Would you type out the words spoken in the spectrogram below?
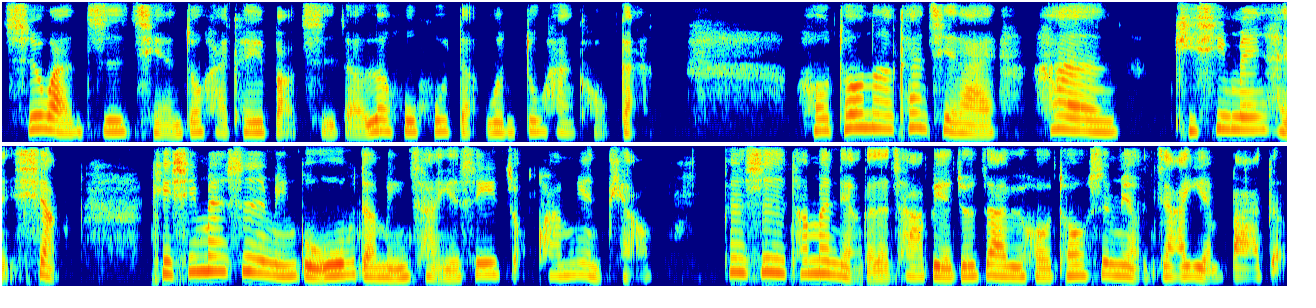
吃完之前都还可以保持的热乎乎的温度和口感。猴头呢，看起来和 Kishimen 很像，Kishimen 是名古屋的名产，也是一种宽面条。但是它们两个的差别就在于猴头是没有加盐巴的，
